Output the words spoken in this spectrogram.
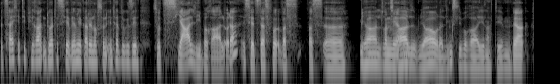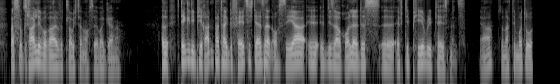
bezeichnet, die Piraten? Du hattest hier, wir haben hier gerade noch so ein Interview gesehen, sozialliberal, oder? Ist jetzt das, was, was, äh, Ja, Von sozial, ja, oder linksliberal, je nachdem. ja, was so Sozialliberal wird, glaube ich, dann auch selber gerne. Also ich denke, die Piratenpartei gefällt sich derzeit auch sehr äh, in dieser Rolle des äh, FDP-Replacements. Ja, so nach dem Motto,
